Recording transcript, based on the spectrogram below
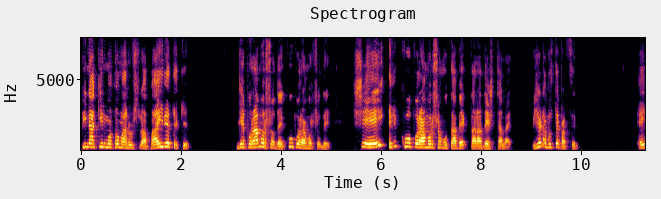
পিনাকির মতো মানুষরা বাইরে থেকে যে পরামর্শ দেয়, কুপরামর্শ দেয়, সেই কুপরামর্শ মোতাবেক তারা দেশ চালায়। বিষয়টা বুঝতে পারছেন? এই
